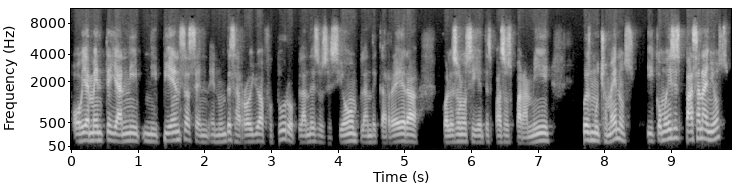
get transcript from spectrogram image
Obviamente ya ni, ni piensas en, en un desarrollo a futuro, plan de sucesión, plan de carrera, cuáles son los siguientes pasos para mí, pues mucho menos. Y como dices, pasan años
